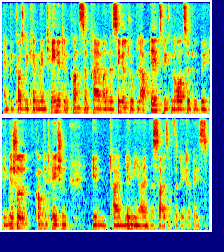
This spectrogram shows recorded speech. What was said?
And because we can maintain it in constant time under single tuple updates, we can also do the initial computation in time linear in the size of the database.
